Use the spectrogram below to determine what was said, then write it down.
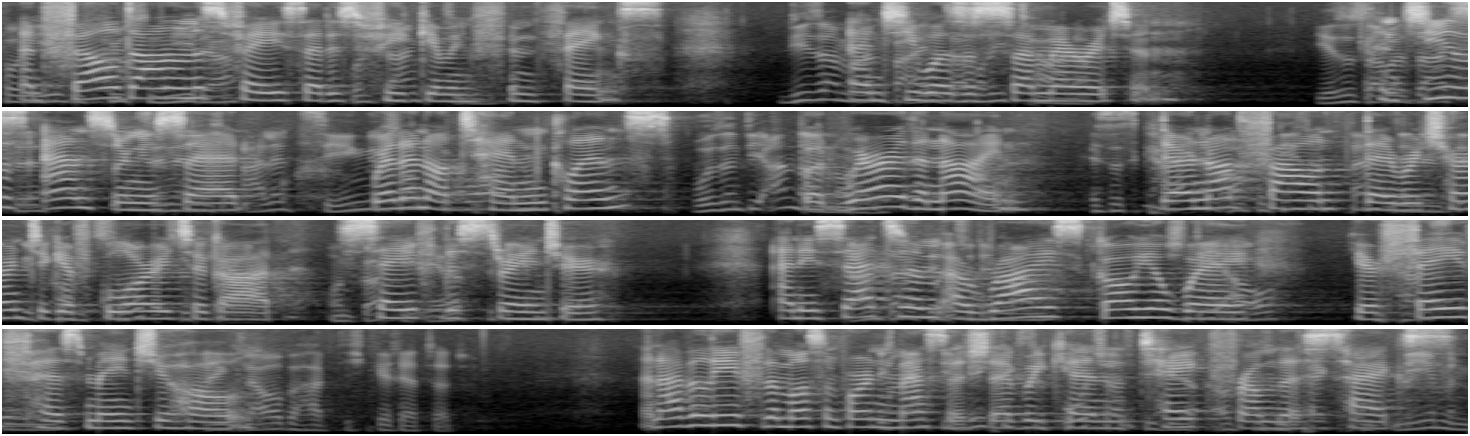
and fell down on his face at his feet, giving him thanks. And he was a Samaritan. And Jesus answering said, Were there not ten cleansed? But where are the nine? They are not found, they return to give glory to God. Save the stranger. And he said to him, Arise, go your way. Your faith has made you whole. And I believe the most important message that we can take from this text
